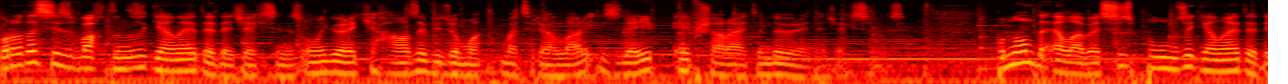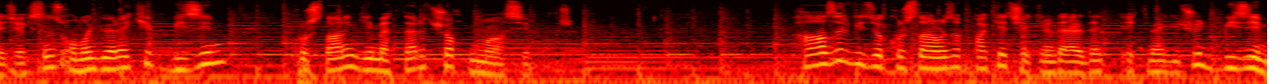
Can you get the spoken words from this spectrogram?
Burada siz vaxtınızı qənaət edəcəksiniz. Ona görə ki, hazır video mat- materialları izləyib ev şəraitində öyrənəcəksiniz. Bundan da əlavə siz pulunuza qənaət edəcəksiniz. Ona görə ki, bizim kursların qiymətləri çox münasibdir. Hazır video kurslarımızı paket şəklində əldə etmək üçün bizim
